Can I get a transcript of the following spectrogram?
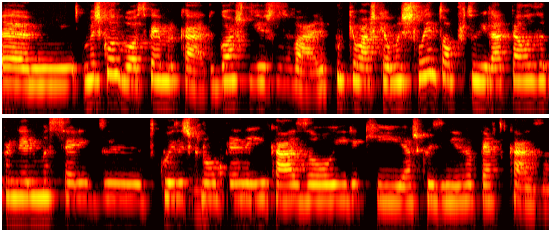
Um, mas quando vou ao supermercado, gosto de as levar porque eu acho que é uma excelente oportunidade para elas aprenderem uma série de, de coisas que não aprendem em casa ou ir aqui às coisinhas perto de casa.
